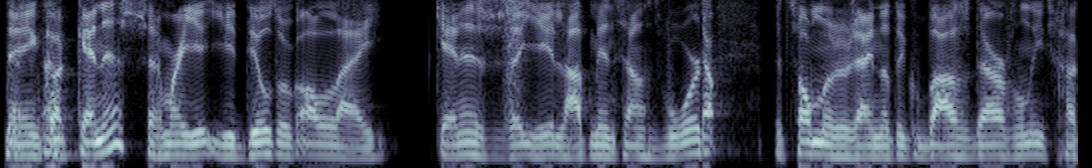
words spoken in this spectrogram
Nee, en qua kennis, zeg maar, je, je deelt ook allerlei kennis. Dus Je laat mensen aan het woord. Ja. Het zal maar zo zijn dat ik op basis daarvan iets ga,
